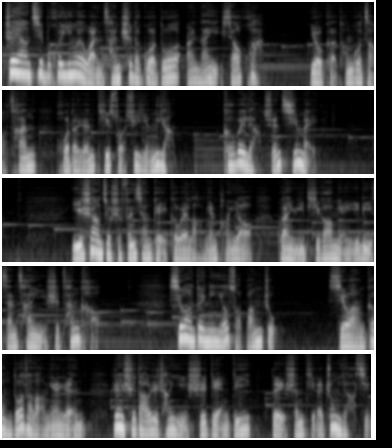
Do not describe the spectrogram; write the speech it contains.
这样既不会因为晚餐吃的过多而难以消化，又可通过早餐获得人体所需营养，可谓两全其美。以上就是分享给各位老年朋友关于提高免疫力三餐饮食参考，希望对您有所帮助。希望更多的老年人认识到日常饮食点滴对身体的重要性。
